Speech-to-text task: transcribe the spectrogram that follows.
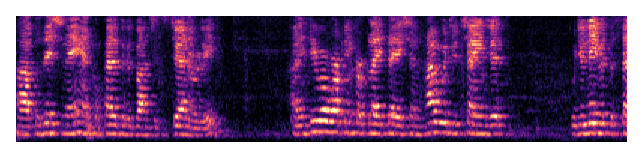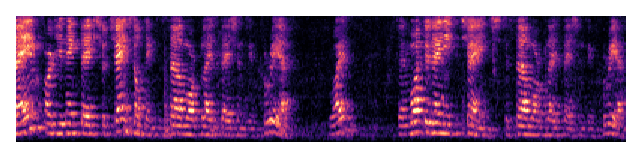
uh, positioning and competitive advantage generally? And if you were working for PlayStation, how would you change it? Would you leave it the same, or do you think they should change something to sell more PlayStations in Korea? Right? Then what do they need to change to sell more PlayStations in Korea?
